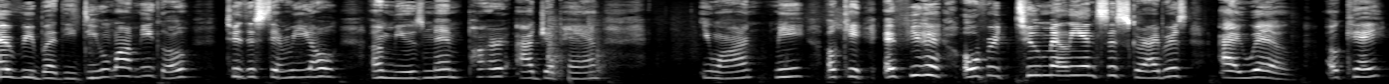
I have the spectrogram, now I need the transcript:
everybody, do you want me to go to the Sanrio amusement park at Japan? You want me? Okay, if you hit over 2 million subscribers, I will. Okay?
